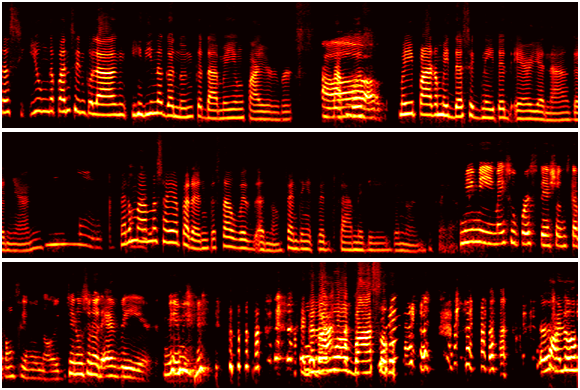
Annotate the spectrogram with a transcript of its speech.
Tapos yung napansin ko lang, hindi na ganun kadami yung fireworks. Tapos Oh. may parang may designated area na ganyan. Hmm. Pero Okay. ma masaya pa rin basta with ano, spending it with family, ganun. Masaya. Mimi, may superstitions ka bang sinunod? Sinusunod every year. Mimi. Tagalan mo ang baso. Follow-up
